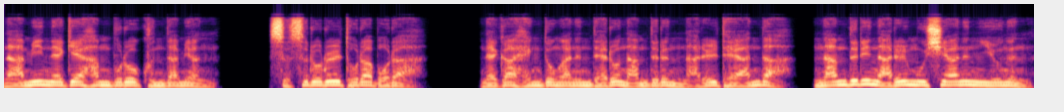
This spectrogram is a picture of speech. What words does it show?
남이 내게 함부로 군다면 스스로를 돌아보라. 내가 행동하는 대로 남들은 나를 대한다. 남들이 나를 무시하는 이유는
